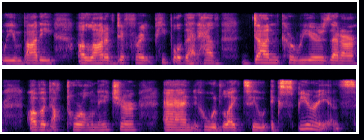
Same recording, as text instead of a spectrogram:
we embody a lot of different people that have done careers that are of a doctoral nature and who would like to experience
